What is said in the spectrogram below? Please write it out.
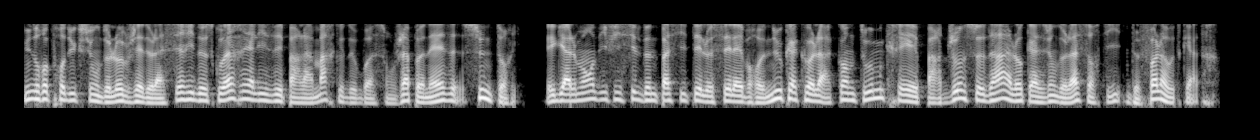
une reproduction de l'objet de la série de Square réalisée par la marque de boissons japonaise Suntory. Également, difficile de ne pas citer le célèbre Nuka-Cola Quantum créé par John Soda à l'occasion de la sortie de Fallout 4.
